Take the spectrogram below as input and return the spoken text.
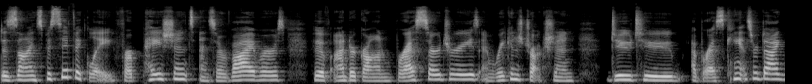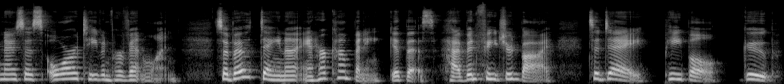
designed specifically for patients and survivors who have undergone breast surgeries and reconstruction due to a breast cancer diagnosis or to even prevent one. So both Dana and her company, get this, have been featured by Today, People, Goop,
